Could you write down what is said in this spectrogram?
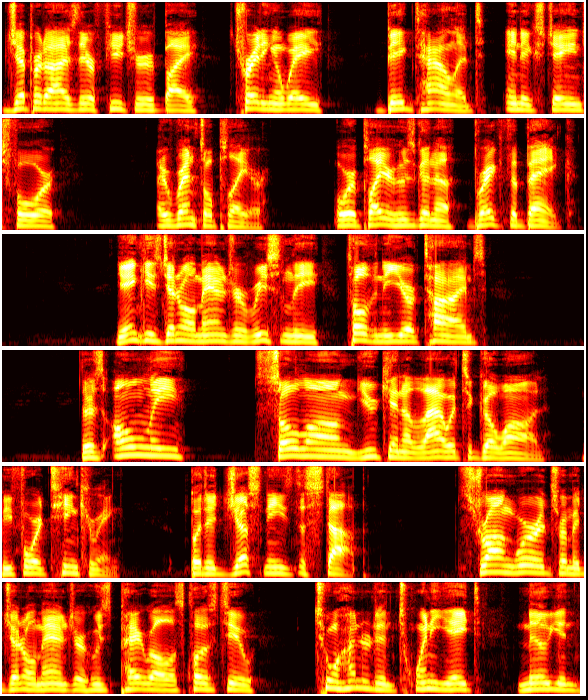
jeopardize their future by trading away big talent in exchange for a rental player or a player who's going to break the bank. Yankees general manager recently told the New York Times there's only so long you can allow it to go on before tinkering, but it just needs to stop. Strong words from a general manager whose payroll is close to $228 million.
